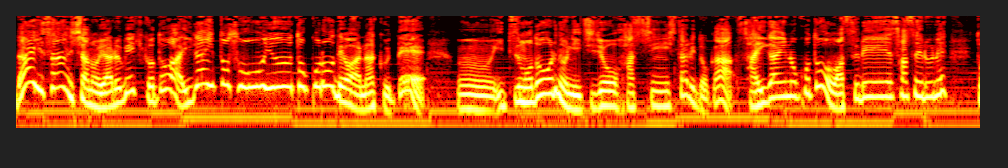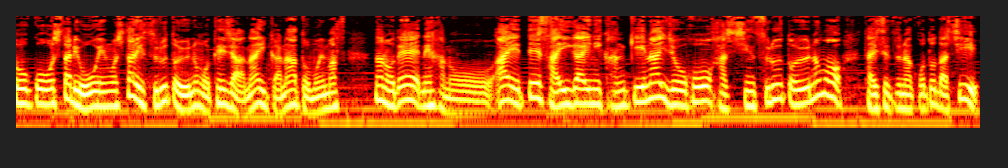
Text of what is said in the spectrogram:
第三者のやるべきことは意外とそういうところではなくて、うん、いつも通りの日常を発信したりとか、災害のことを忘れさせるね、投稿をしたり応援をしたりするというののも手じゃないかなと思います。なのでね、あの、あえて災害に関係ない情報を発信するというのも大切なことだし、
